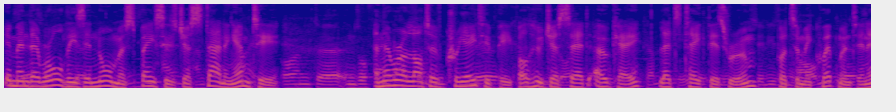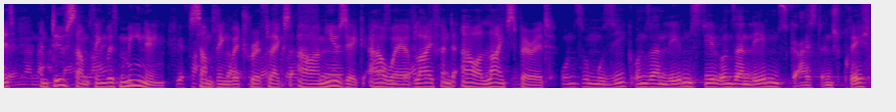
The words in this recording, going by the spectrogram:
It meant there were all these enormous spaces just standing empty. And there were a lot of creative people who just said, okay, let's take this room, put some equipment in it, and do something with meaning, something which reflects our music, our way of life, and our life spirit. Unsere Musik, unseren Lebensstil, unseren Lebensgeist entspricht.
